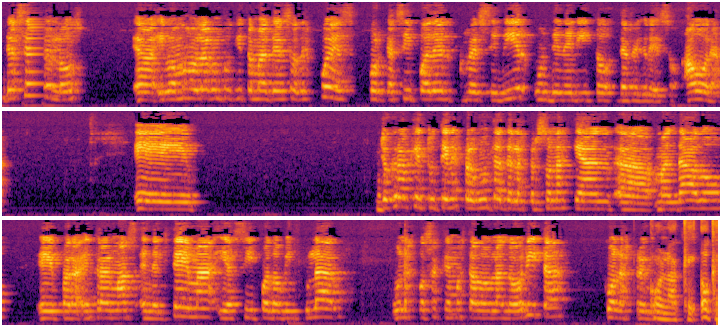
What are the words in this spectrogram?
de hacerlos, ah, y vamos a hablar un poquito más de eso después, porque así pueden recibir un dinerito de regreso. Ahora, eh, yo creo que tú tienes preguntas de las personas que han ah, mandado eh, para entrar más en el tema y así puedo vincular unas cosas que hemos estado hablando ahorita con las preguntas. Con la que, ok.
